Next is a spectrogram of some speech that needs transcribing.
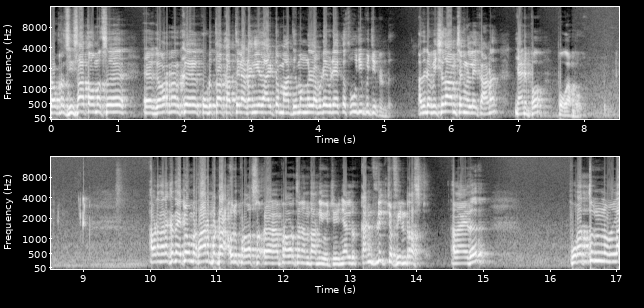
ഡോക്ടർ സിസ തോമസ് ഗവർണർക്ക് കൊടുത്ത കത്തിൽ അടങ്ങിയതായിട്ട് മാധ്യമങ്ങൾ അവിടെ ഇവിടെയൊക്കെ സൂചിപ്പിച്ചിട്ടുണ്ട്. അതിന്റെ വിശദാംശങ്ങളിലേക്കാണ് ഞാനിപ്പോൾ പോകാൻ പോകുന്നത്. അവിടെ നടക്കുന്ന ഏറ്റവും പ്രധാനപ്പെട്ട ഒരു പ്രവർത്തനം എന്താണെന്ന് ചോദിച്ചു കഴിഞ്ഞാൽ ഒരു കൺഫ്ലിക്റ്റ് ഓഫ് ഇൻട്രസ്റ്റ് അതായത് പുറത്തുനിന്നുള്ള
